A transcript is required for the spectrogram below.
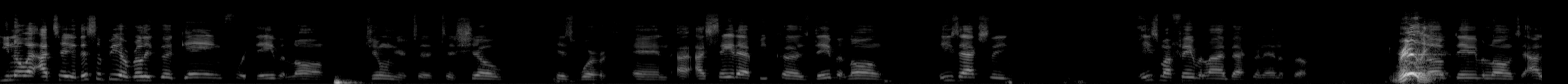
you know what? I tell you, this would be a really good game for David Long Jr. to to show his worth, and I, I say that because David Long, he's actually he's my favorite linebacker in the NFL. Really? I love David Long. I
